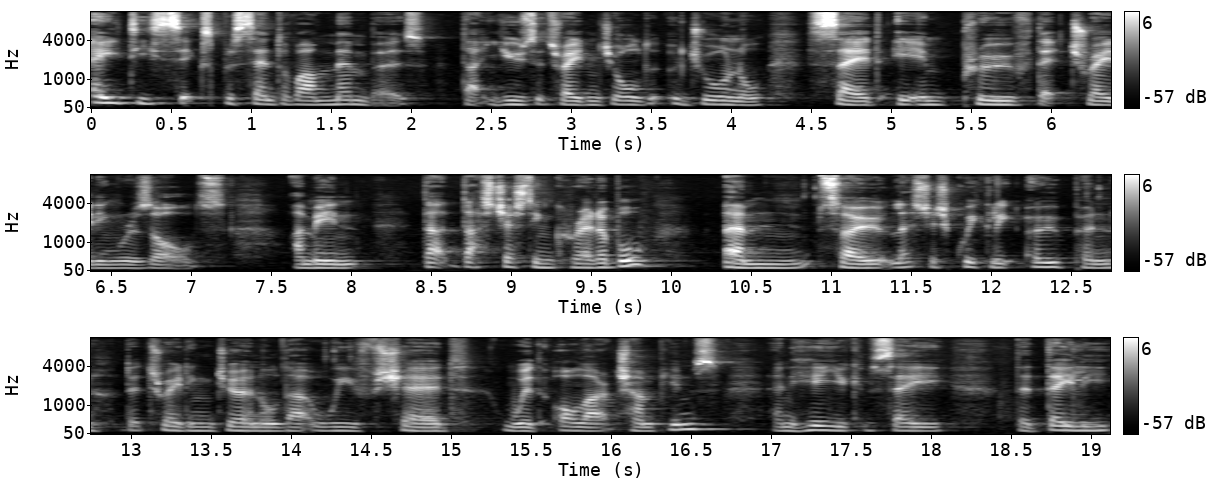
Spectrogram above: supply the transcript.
86% of our members that use the Trading Journal said it improved their trading results. I mean, that, that's just incredible. Um, so let's just quickly open the trading journal that we've shared with all our champions. And here you can say the daily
